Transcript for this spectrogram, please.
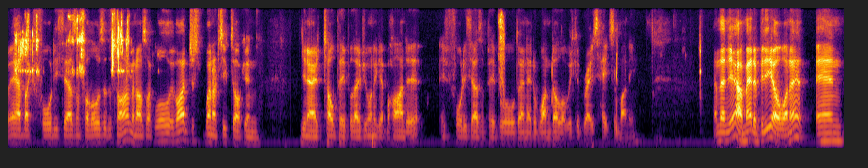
we had like 40,000 followers at the time, and I was like, well, if I just went on TikTok and you know told people that if you want to get behind it, if 40,000 people all donated $1, we could raise heaps of money. And then, yeah, I made a video on it, and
